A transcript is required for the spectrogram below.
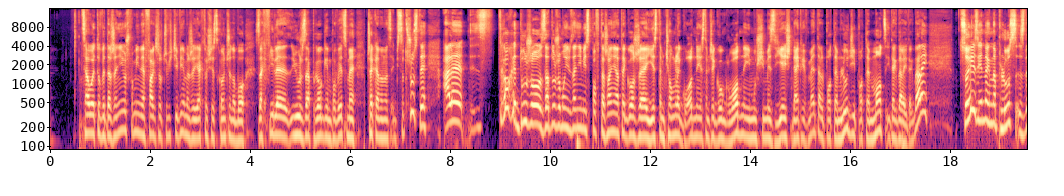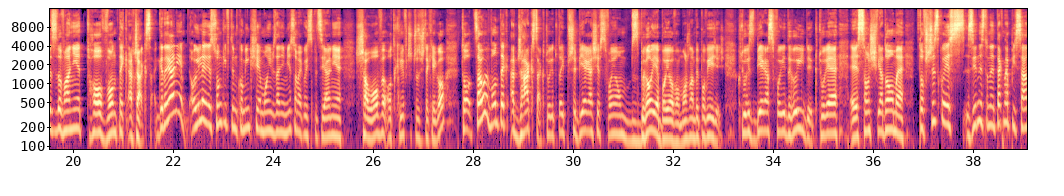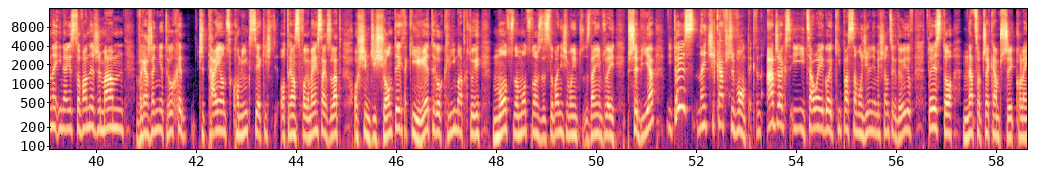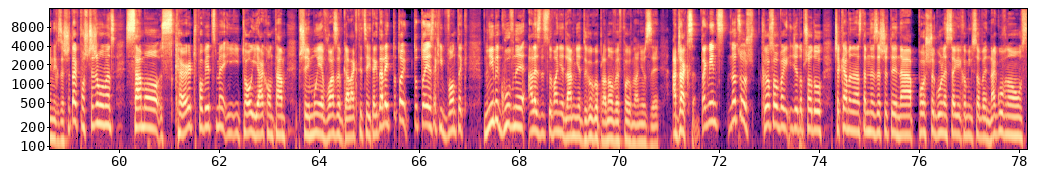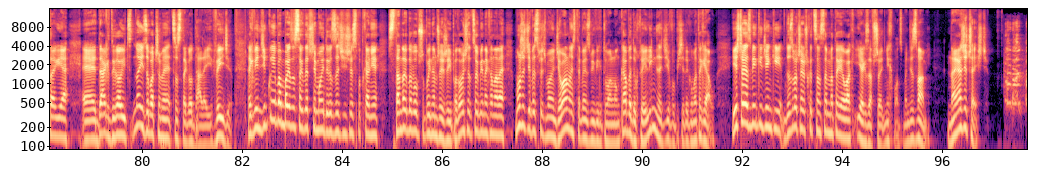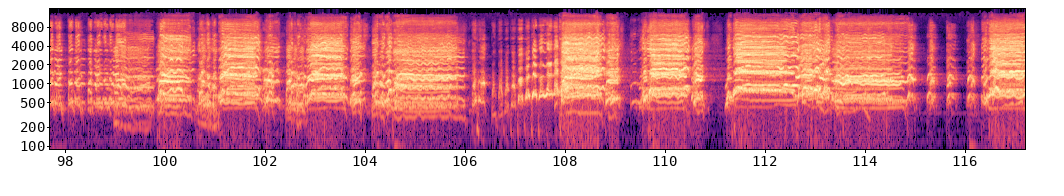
całe to wydarzenie. Już pominę fakt, że oczywiście wiemy, że jak to się skończy, no bo za chwilę, już za progiem, powiedzmy, czeka na nas epizod szósty, ale trochę dużo, za dużo moim zdaniem jest powtarzania tego, że jestem ciągle głodny, jestem ciągle głodny i musimy zjeść najpierw metal, potem ludzi, potem moc i tak dalej, i tak dalej. Co jest jednak na plus, zdecydowanie to wątek Ajaxa. Generalnie, o ile rysunki w tym komiksie moim zdaniem nie są jakoś specjalnie szałowe, odkrywcze czy coś takiego, to cały wątek Ajaxa, który tutaj przebiera się w swoją zbroję bojową, można by powiedzieć, który zbiera swoje droidy, które e, są świadome, to wszystko jest z jednej strony tak napisane i narysowane, że mam wrażenie trochę czytając komiksy jakieś o Transformersach z lat 80., taki retro klimat, który mocno, mocno, zdecydowanie się moim zdaniem tutaj przebija i to jest najciekawszy wątek. Ten Ajax i, i cała jego ekipa samodzielnie myślących droidów to jest to, na co czekam przy kolejnych zeszytach, bo szczerze mówiąc samo Scourge powiedzmy i, i to jak on tam przejmuje władzę w galaktyce i tak dalej, to, to, to, jest taki wątek no niby główny, ale zdecydowanie dla mnie drugoplanowy w porównaniu z Ajaxem. Tak więc, no cóż, crossover idzie do przodu, czekamy na następne zeszyty, na poszczególne serie komiksowe, na główną serię e, Dark Droid, no i zobaczymy, co z tego dalej wyjdzie. Tak więc dziękuję Wam bardzo serdecznie, moi drodzy, za dzisiejsze spotkanie. Standardowo przypominam, że jeżeli podoba się to, co robię na kanale, możecie wesprzeć moją działalność, stawiając mi wirtualną kawę, do której link znajdziecie w opisie tego materiału. Jeszcze raz wielkie dzięki, do zobaczenia już w następnych materiałach i jak zawsze, niech moc będzie z Wami. Na razie, cześć!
